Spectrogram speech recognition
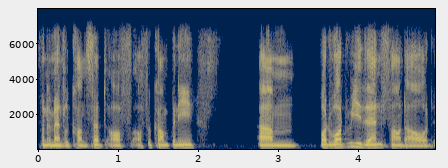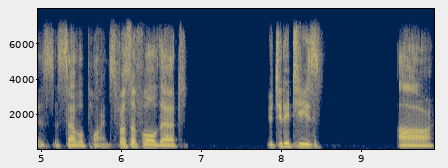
fundamental concept of, of a company. Um, but what we then found out is, is several points. First of all, that utilities are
